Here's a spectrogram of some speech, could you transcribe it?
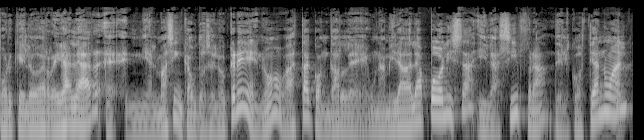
porque lo de regalar eh, ni el más incauto se lo cree, ¿no? Basta con darle una mirada a la póliza y la cifra del coste anual,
